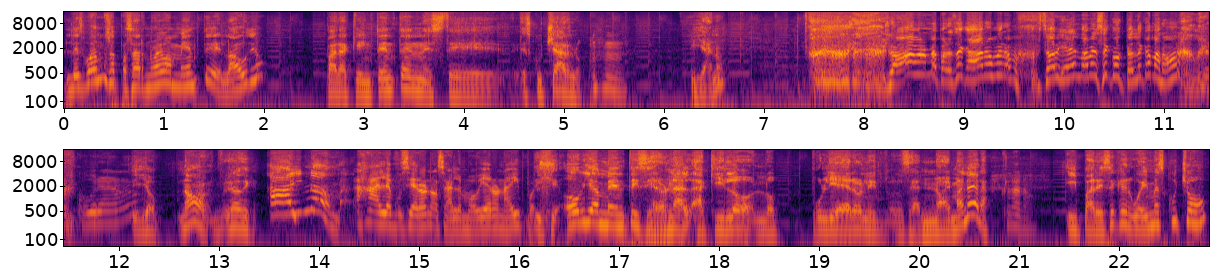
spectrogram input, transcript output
Les vamos a pasar nuevamente el audio para que intenten este, escucharlo. Y ya, ¿no? No, me parece caro, pero está bien, dame ese cóctel de camarón. Y yo, no, yo dije, ay, no, man. Ajá, le pusieron, o sea, le movieron ahí, pues. Dije, obviamente hicieron al- aquí lo, lo pulieron, y, o sea, no hay manera. Claro. Y parece que el güey me escuchó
